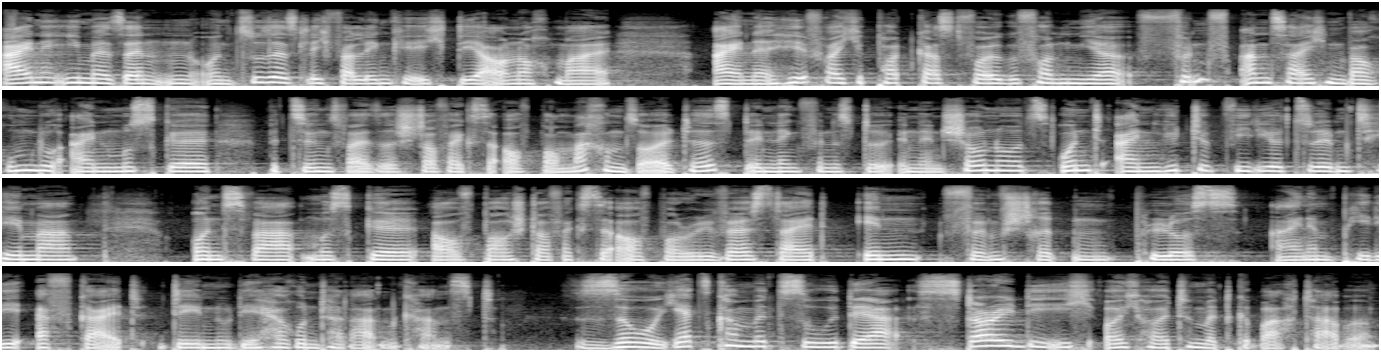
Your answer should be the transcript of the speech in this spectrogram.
eine E-Mail senden und zusätzlich verlinke ich dir auch nochmal eine hilfreiche Podcast-Folge von mir, fünf Anzeichen, warum du einen Muskel- bzw. Stoffwechselaufbau machen solltest. Den Link findest du in den Show Notes und ein YouTube-Video zu dem Thema. Und zwar Muskelaufbau, Stoffwechselaufbau, Reverse Diet in fünf Schritten plus einem PDF-Guide, den du dir herunterladen kannst. So, jetzt kommen wir zu der Story, die ich euch heute mitgebracht habe.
